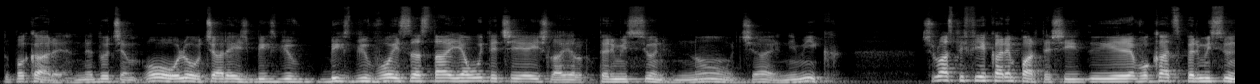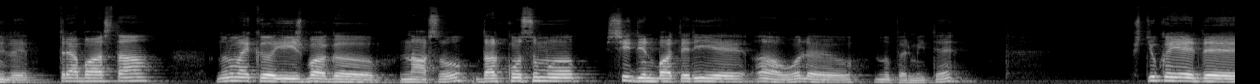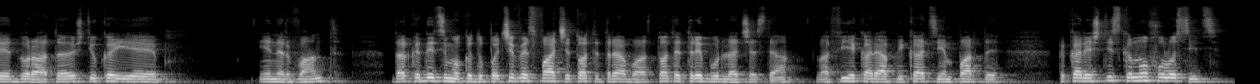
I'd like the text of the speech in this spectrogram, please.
După care ne ducem, oh, leu, ce are aici Bixby, Bixby Voice ăsta, ia uite ce e aici la el, permisiuni. Nu, ce ai, nimic și luați pe fiecare în parte și îi revocați permisiunile. Treaba asta nu numai că ei își bagă nasul, dar consumă și din baterie, aoleu, nu permite. Știu că e de durată, știu că e enervant, dar credeți-mă că după ce veți face toate treaba, toate treburile acestea, la fiecare aplicație în parte, pe care știți că nu o folosiți,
